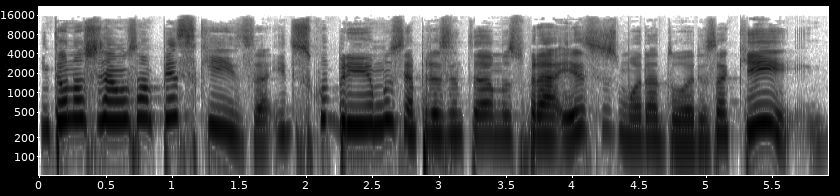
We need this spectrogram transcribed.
Então, nós fizemos uma pesquisa e descobrimos e apresentamos para esses moradores aqui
